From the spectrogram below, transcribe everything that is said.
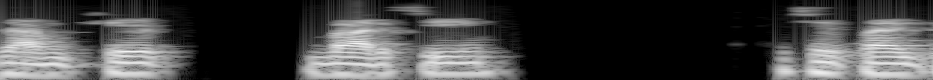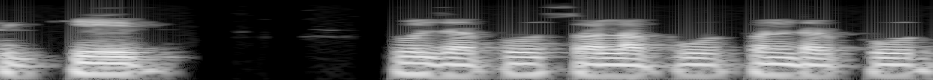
जामखेड बार्शी तसेच पाहिजे तर केर तुळजापूर सोलापूर पंढरपूर.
